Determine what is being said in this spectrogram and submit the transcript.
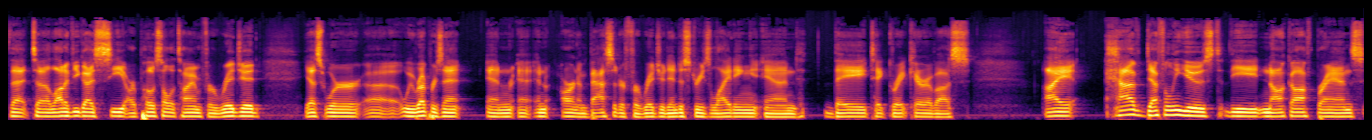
that uh, a lot of you guys see our posts all the time for Rigid. Yes, we're uh, we represent and and are an ambassador for Rigid Industries Lighting, and they take great care of us. I have definitely used the knockoff brands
